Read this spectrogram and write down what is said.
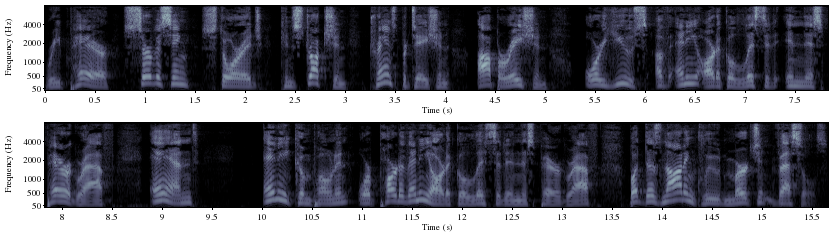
repair, servicing, storage, construction, transportation, operation, or use of any article listed in this paragraph, and any component or part of any article listed in this paragraph, but does not include merchant vessels,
